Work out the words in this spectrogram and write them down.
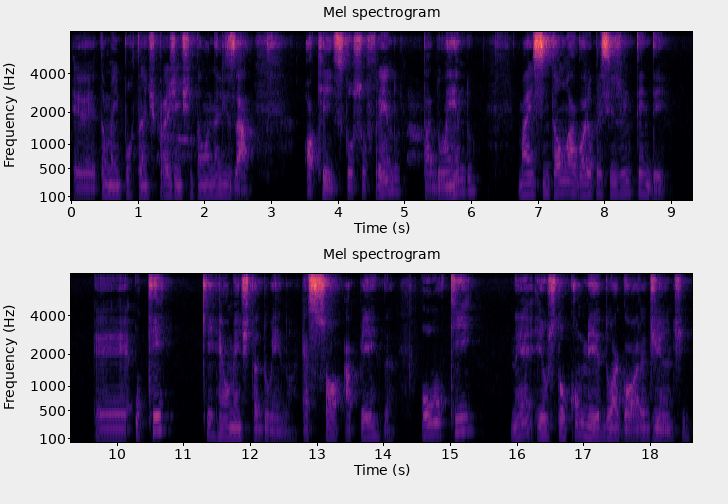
é também importante para a gente então analisar. Ok, estou sofrendo, está doendo, mas então agora eu preciso entender é, o que que realmente está doendo. É só a perda ou o que né, eu estou com medo agora diante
